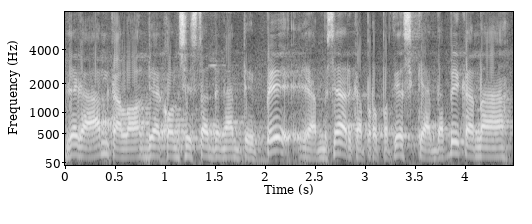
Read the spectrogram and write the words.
Ya kan? Kalau dia konsisten dengan DP ya mesti harga propertinya sekian. Tapi karena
